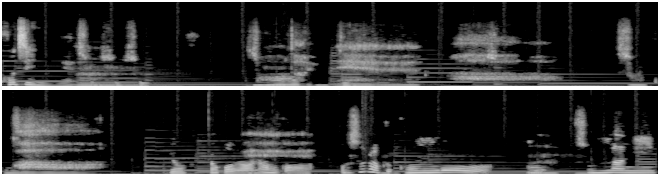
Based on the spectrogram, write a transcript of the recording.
個人にね、うん。そうそうそう。そうだよね。そっか。いや、だからなんか、おそらく今後、もうそんなに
